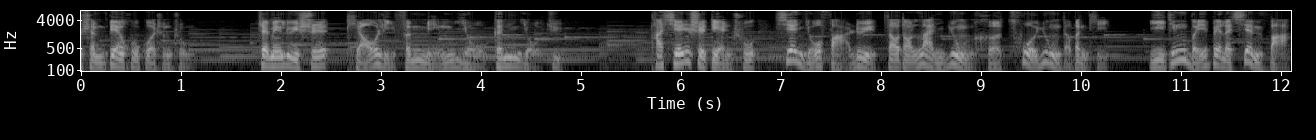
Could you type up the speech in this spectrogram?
审辩护过程中。这名律师条理分明，有根有据。他先是点出现有法律遭到滥用和错用的问题，已经违背了宪法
